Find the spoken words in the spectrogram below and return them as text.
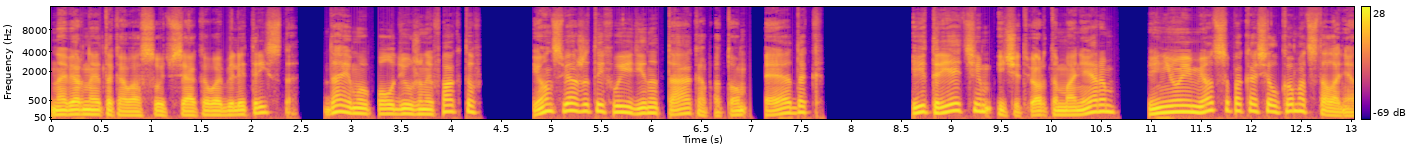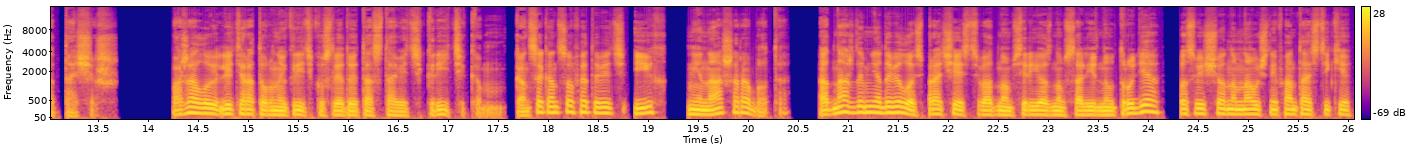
Наверное, такова суть всякого билетриста. Дай ему полдюжины фактов, и он свяжет их воедино так, а потом эдак, и третьим, и четвертым манером, и не уймется, пока силком от стола не оттащишь. Пожалуй, литературную критику следует оставить критикам. В конце концов, это ведь их, не наша работа. Однажды мне довелось прочесть в одном серьезном солидном труде, посвященном научной фантастике,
